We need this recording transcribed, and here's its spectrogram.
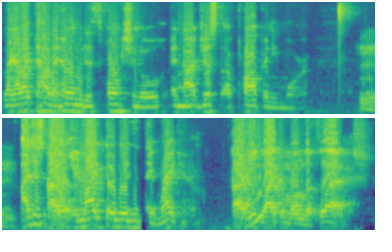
Like I like the, how the helmet is functional and not just a prop anymore. Hmm. I just How'd don't you- like the way that they write him. how do you like him on the Flash?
